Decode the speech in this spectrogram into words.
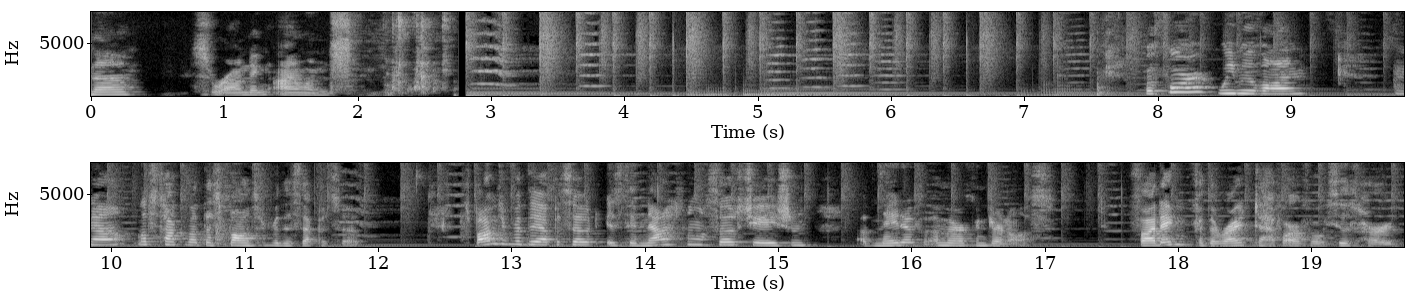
the surrounding islands. Before we move on now, let's talk about the sponsor for this episode. Sponsor for the episode is the National Association of Native American Journalists, fighting for the right to have our voices heard.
